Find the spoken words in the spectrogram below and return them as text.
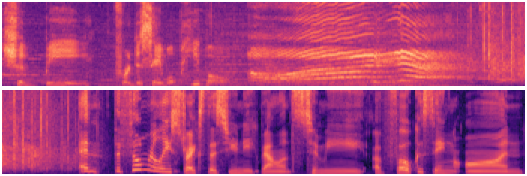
should be for disabled people? Oh, yeah! And the film really strikes this unique balance to me of focusing on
